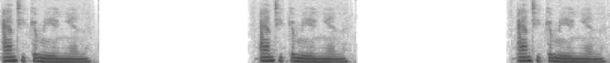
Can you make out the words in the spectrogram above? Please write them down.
Anti-communion. Anti-communion. Anti-communion.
